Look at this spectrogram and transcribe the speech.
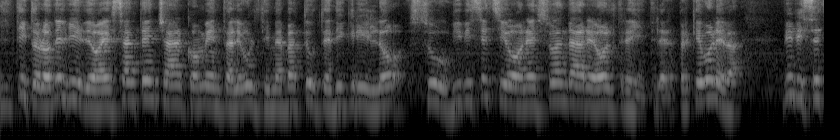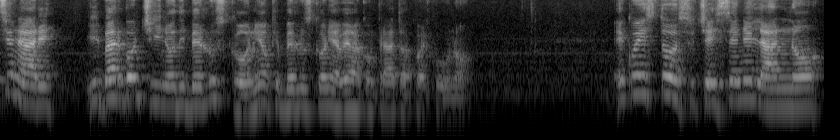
il titolo del video è Sant'Enchan commenta le ultime battute di Grillo su vivisezione su andare oltre Hitler perché voleva vivisezionare il barboncino di Berlusconi o che Berlusconi aveva comprato a qualcuno. E questo successe nell'anno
